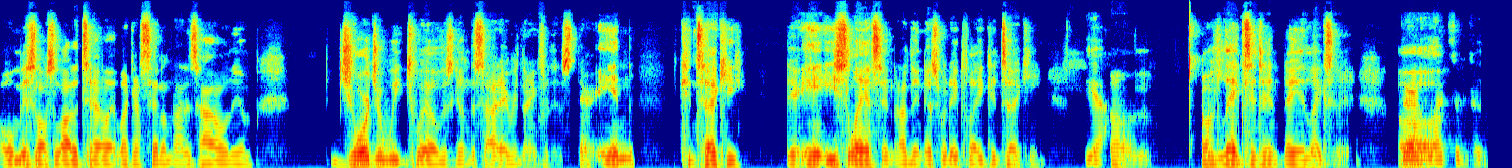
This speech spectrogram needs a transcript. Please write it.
Ole Miss lost a lot of talent. Like I said, I'm not as high on them. Georgia week 12 is gonna decide everything for this. They're in Kentucky. They're in East Lansing. I think that's where they play Kentucky. Yeah. Um, or Lexington. They in Lexington. They're Uh, in Lexington.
